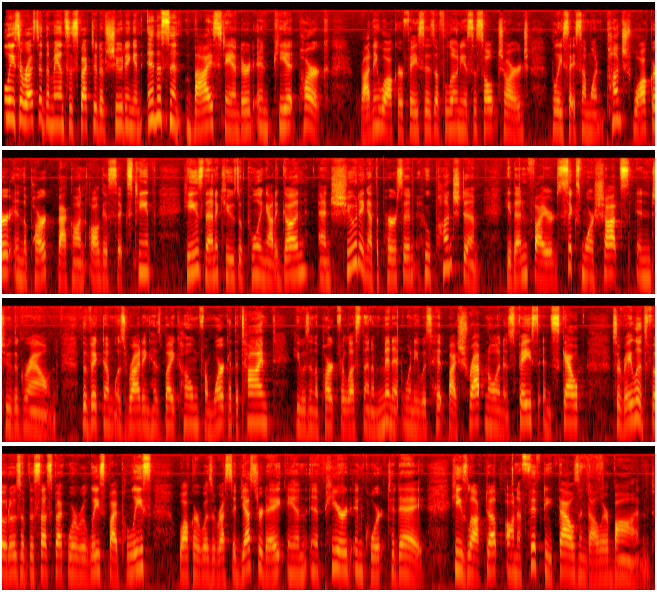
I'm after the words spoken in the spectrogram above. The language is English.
Police arrested the man suspected of shooting an innocent bystander in Piatt Park. Rodney Walker faces a felonious assault charge. Police say someone punched Walker in the park back on August 16th. He's then accused of pulling out a gun and shooting at the person who punched him. He then fired six more shots into the ground. The victim was riding his bike home from work at the time. He was in the park for less than a minute when he was hit by shrapnel in his face and scalp. Surveillance photos of the suspect were released by police. Walker was arrested yesterday and appeared in court today. He's locked up on a $50,000 bond.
